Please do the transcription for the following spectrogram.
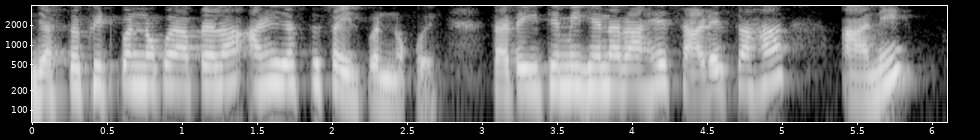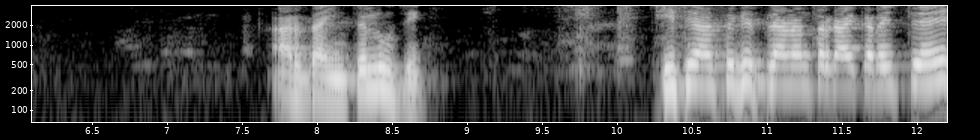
जास्त फिट पण नको आहे आपल्याला आणि जास्त सैल पण नको आहे तर आता इथे मी घेणार आहे साडेसहा आणि अर्धा इंच लुजिंग इथे असं घेतल्यानंतर काय करायचे आहे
